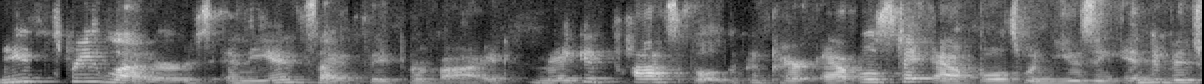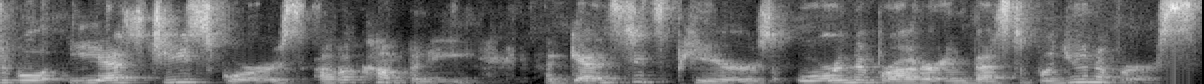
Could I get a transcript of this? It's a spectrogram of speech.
These three letters and the insights they provide make it possible to compare apples to apples when using individual ESG scores of a company against its peers or in the broader investable universe.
